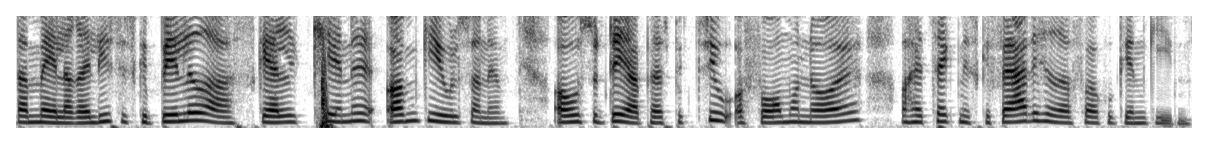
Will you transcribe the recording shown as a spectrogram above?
der maler realistiske billeder, skal kende omgivelserne og studere perspektiv og former nøje og have tekniske færdigheder for at kunne gengive den.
